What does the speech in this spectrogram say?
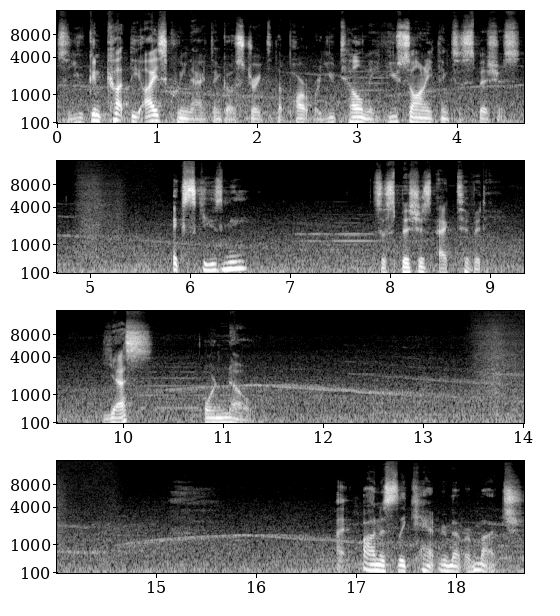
So you can cut the Ice Queen act and go straight to the part where you tell me if you saw anything suspicious. Excuse me? Suspicious activity. Yes or no? Honestly can't remember much.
